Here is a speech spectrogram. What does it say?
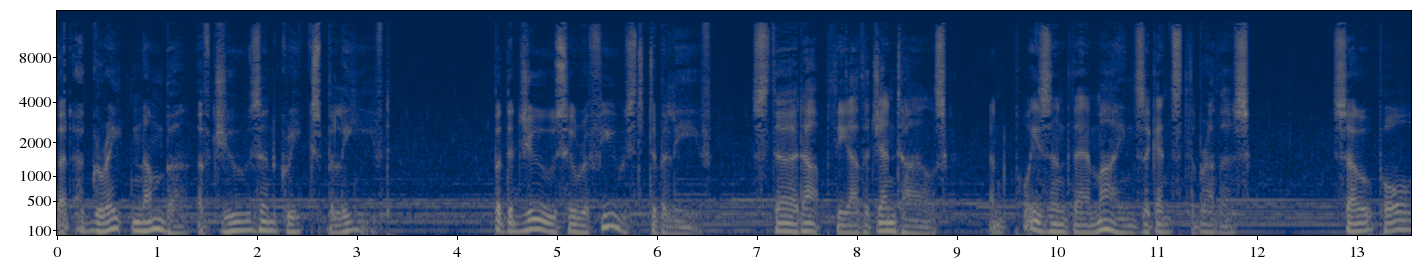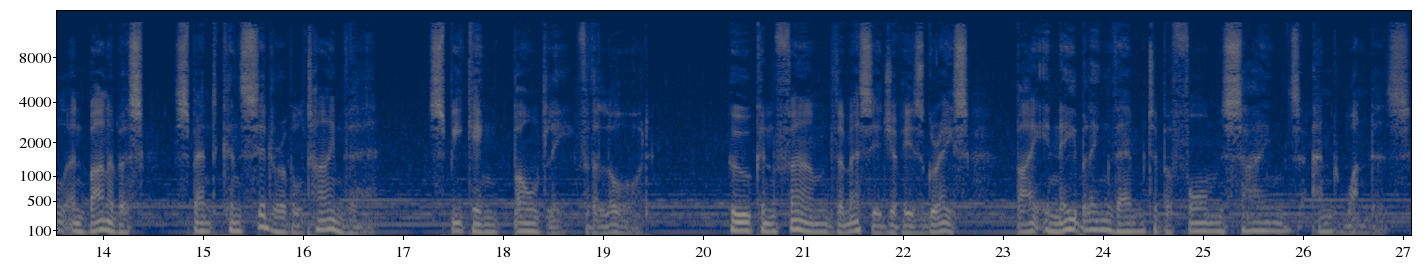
that a great number of Jews and Greeks believed. But the Jews who refused to believe stirred up the other Gentiles and poisoned their minds against the brothers. So Paul and Barnabas spent considerable time there, speaking boldly for the Lord, who confirmed the message of his grace by enabling them to perform signs and wonders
